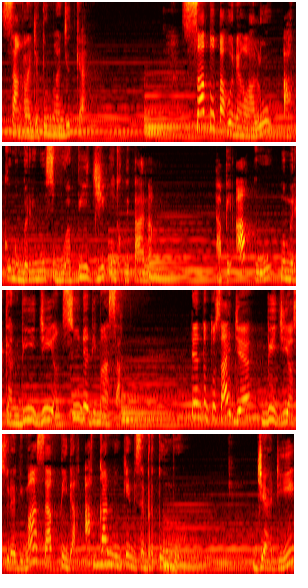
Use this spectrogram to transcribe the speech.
Sang raja pun melanjutkan, satu tahun yang lalu, aku memberimu sebuah biji untuk ditanam. Tapi aku memberikan biji yang sudah dimasak. Dan tentu saja, biji yang sudah dimasak tidak akan mungkin bisa bertumbuh. Jadi,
